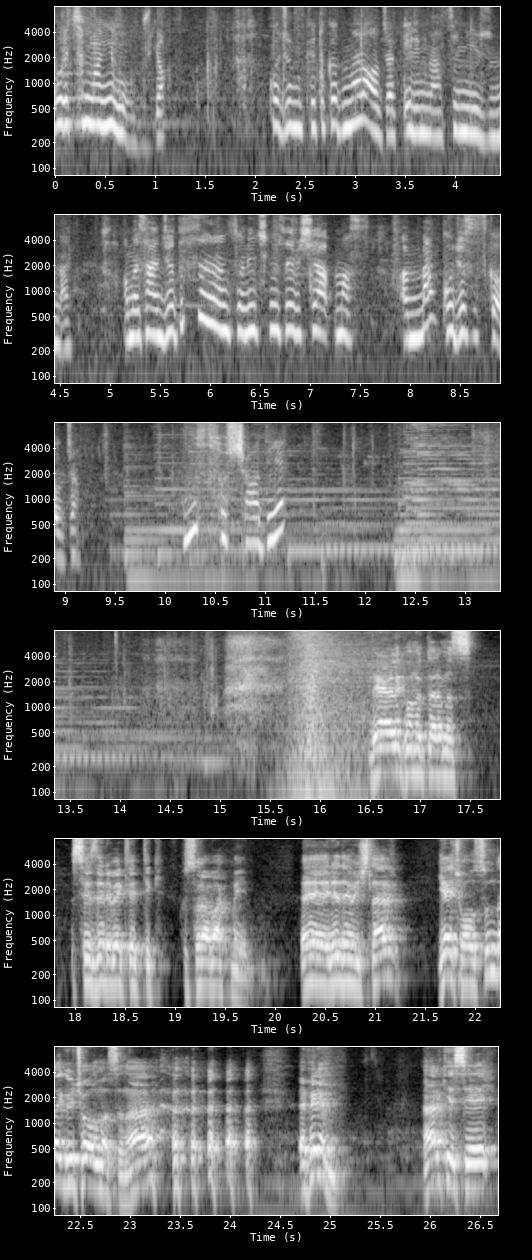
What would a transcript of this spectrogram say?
Böyle temennim olur ya. Kocamı kötü kadınlar alacak elimden senin yüzünden. Ama sen cadısın. Sana hiç kimse bir şey yapmaz. Ama ben kocasız kalacağım. Nasıl söz Şadiye? Değerli konuklarımız, sizleri beklettik. Kusura bakmayın. Ee, ne demişler? Geç olsun da güç olmasın ha? Efendim, herkese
